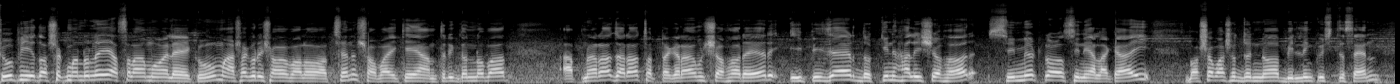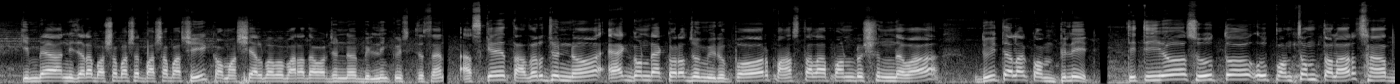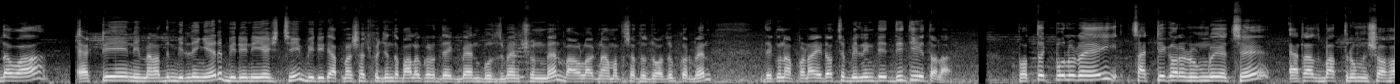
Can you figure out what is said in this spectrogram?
সুপ্রিয় দর্শক মণ্ডলী, আসসালামু আলাইকুম। আশা করি সবাই ভালো আছেন। সবাইকে আন্তরিক ধন্যবাদ। আপনারা যারা চট্টগ্রাম শহরের ইপিজার দক্ষিণ হালি শহর, সিমেন্ট ক্রসিনী এলাকায় বসবাসের জন্য বিল্ডিং খুঁজতেছেন কিংবা নিজেরা বসবাসের পাশাপাশি কমার্শিয়ালভাবে ভাড়া দেওয়ার জন্য বিল্ডিং খুঁজতেছেন, আজকে তাদের জন্য এক ঘণ্টা এক করা জমির উপর পাঁচতলা ফাউন্ডেশন দেওয়া দুই তলা কমপ্লিট তৃতীয়, চতুর্থ ও পঞ্চম তলার ছাদ দেওয়া একটি নির্মাণাধীন বিল্ডিংয়ের ভিডিও নিয়ে এসেছি। ভিডিওটি আপনার শেষ পর্যন্ত ভালো করে দেখবেন, বুঝবেন, শুনবেন, ভালো লাগলে আমাদের সাথে যোগাযোগ করবেন। দেখুন আপনারা, এটা হচ্ছে বিল্ডিংটির দ্বিতীয় তলা। প্রত্যেক ফ্লোরেই চারটি করে রুম রয়েছে। অ্যাটাচ বাথরুম সহ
